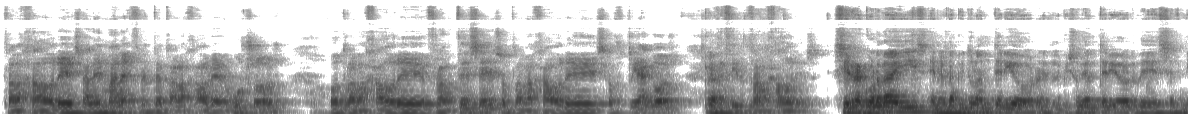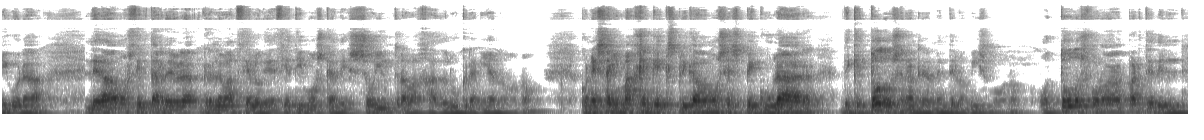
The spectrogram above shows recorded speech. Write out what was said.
Trabajadores alemanes frente a trabajadores rusos, o trabajadores franceses, o trabajadores austriacos, es decir, trabajadores. Si recordáis, en el capítulo anterior, en el episodio anterior de Sernígora, le dábamos cierta relevancia a lo que decía Timosca de soy un trabajador ucraniano, ¿no? Con esa imagen que explicábamos especular de que todos eran realmente lo mismo, ¿no? O todos formaban parte del,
